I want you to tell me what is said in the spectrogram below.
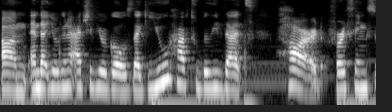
um, and that you're gonna achieve your goals. Like you have to believe that hard for things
